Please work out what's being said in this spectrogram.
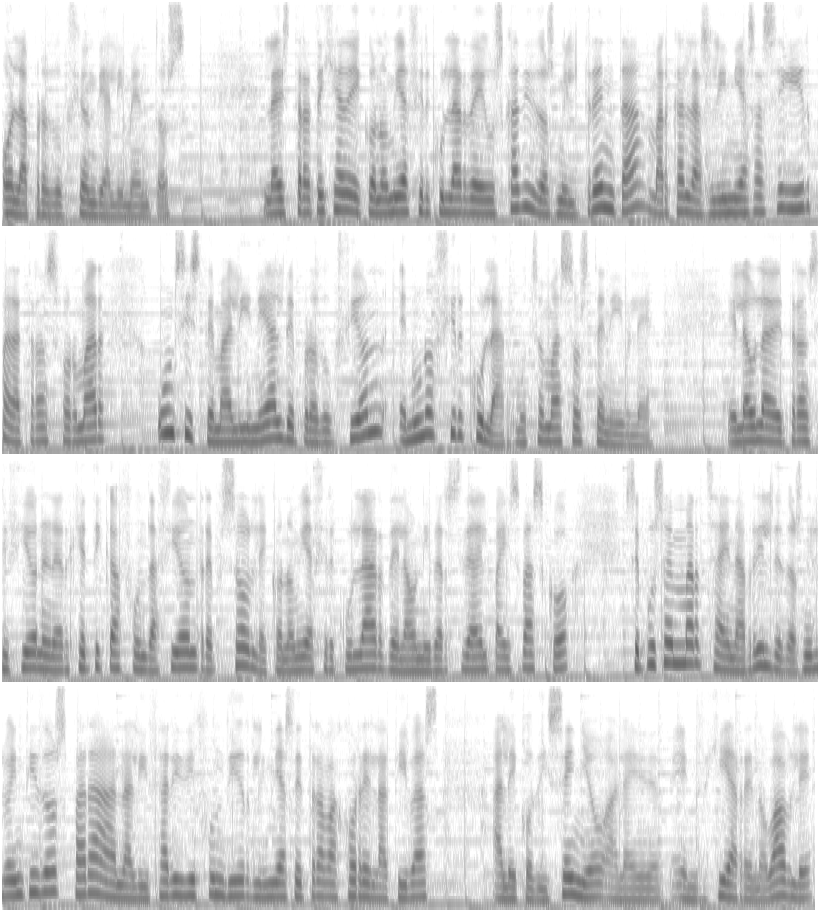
o la producción de alimentos. La Estrategia de Economía Circular de Euskadi 2030 marca las líneas a seguir para transformar un sistema lineal de producción en uno circular, mucho más sostenible. El aula de transición energética Fundación Repsol Economía Circular de la Universidad del País Vasco se puso en marcha en abril de 2022 para analizar y difundir líneas de trabajo relativas al ecodiseño, a la energía renovable,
